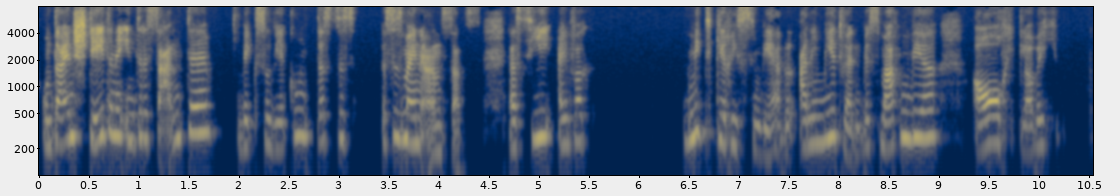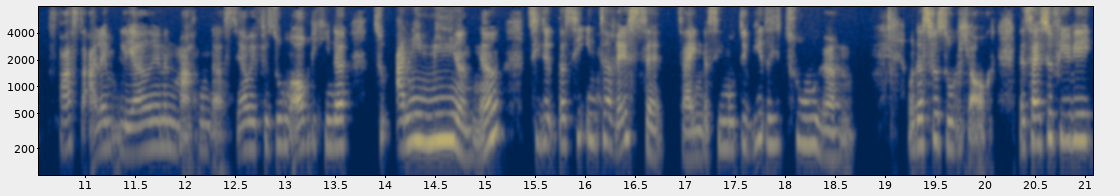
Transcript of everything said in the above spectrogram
Und da entsteht eine interessante Wechselwirkung, dass das, das ist mein Ansatz, dass sie einfach mitgerissen werden, animiert werden. Das machen wir auch, glaube ich, fast alle Lehrerinnen machen das. Ja, wir versuchen auch die Kinder zu animieren, ja, sie, dass sie Interesse zeigen, dass sie motiviert, dass sie zuhören. Und das versuche ich auch. Das heißt, so viel wie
